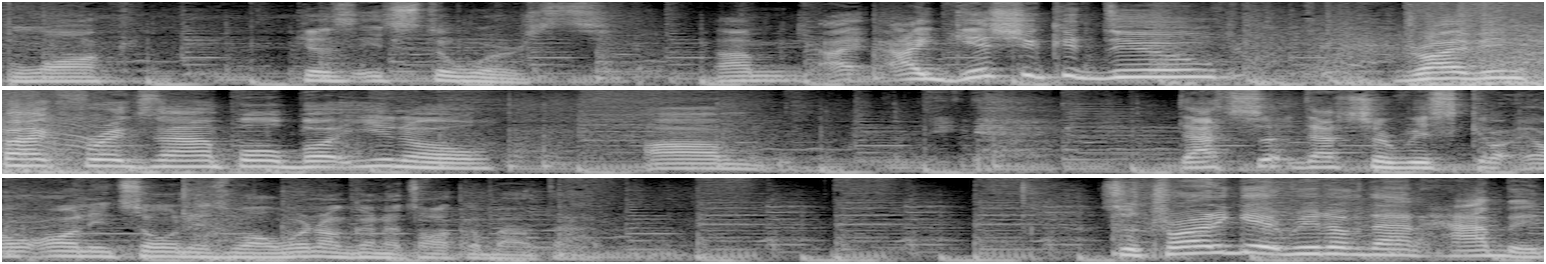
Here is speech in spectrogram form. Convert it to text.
block because it's the worst. Um, I, I guess you could do drive impact for example, but you know, um, that's, that's a risk on its own as well. We're not going to talk about that. So try to get rid of that habit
